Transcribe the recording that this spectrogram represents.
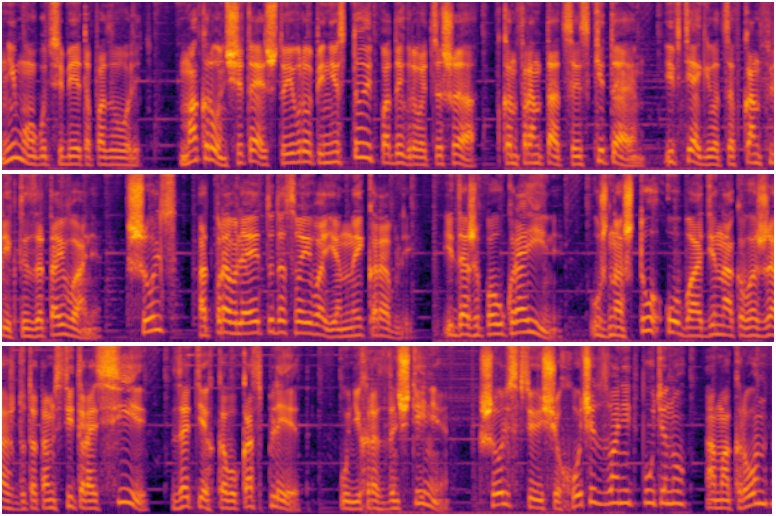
не могут себе это позволить. Макрон считает, что Европе не стоит подыгрывать США в конфронтации с Китаем и втягиваться в конфликт из-за Тайваня. Шульц отправляет туда свои военные корабли и даже по Украине. Уж на что оба одинаково жаждут отомстить России за тех, кого косплеят. У них разночтение. Шольц все еще хочет звонить Путину, а Макрон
